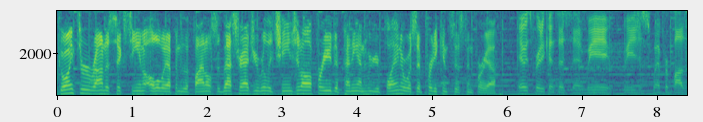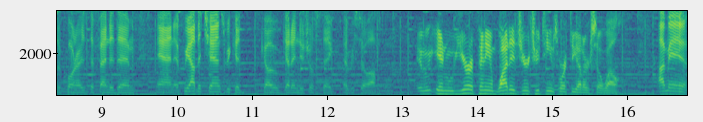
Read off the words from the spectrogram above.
going through round of 16 all the way up into the finals, did that strategy really change at all for you depending on who you're playing, or was it pretty consistent for you? It was pretty consistent. We we just went for positive corners, defended them, and if we had the chance, we could go get a neutral stake every so often. In, in your opinion, why did your two teams work together so well? I mean,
